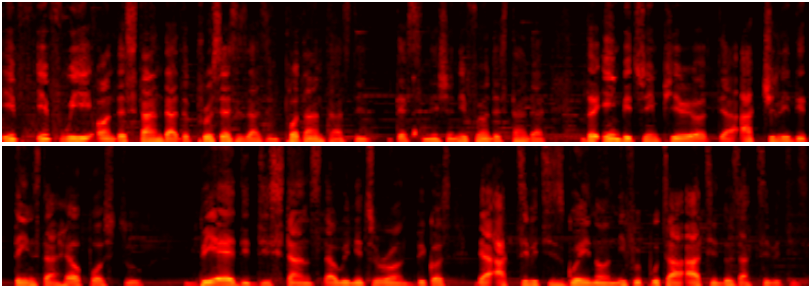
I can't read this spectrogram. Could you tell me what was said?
if if we understand that the process is as important as the destination, if we understand that the in between periods, they are actually the things that help us to bear the distance that we need to run because there are activities going on. If we put our heart in those activities,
